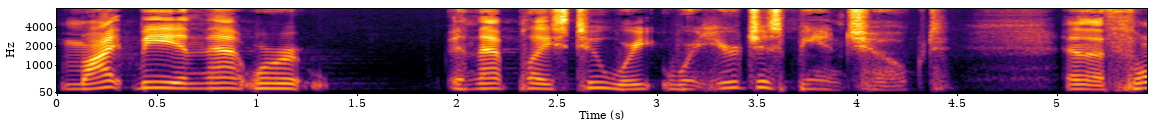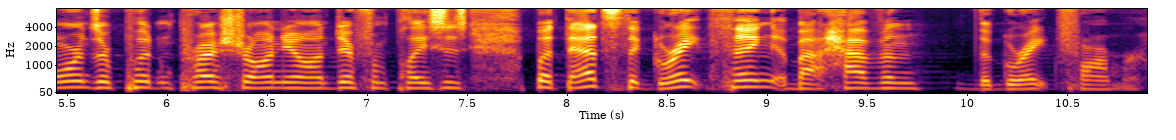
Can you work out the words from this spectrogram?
might be in that where in that place too where, where you're just being choked. And the thorns are putting pressure on you on different places. But that's the great thing about having the great farmer.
